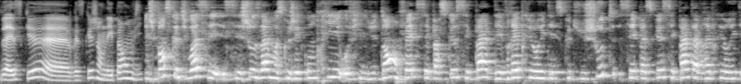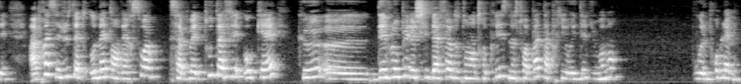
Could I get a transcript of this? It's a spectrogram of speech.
parce que, euh, parce que j'en ai pas envie. je pense que tu vois, ces, ces choses-là, moi, ce que j'ai compris au fil du temps, en fait, c'est parce que c'est pas des vraies priorités. Ce que tu shootes, c'est parce que c'est pas ta vraie priorité. Après, c'est juste être honnête envers soi. Ça peut être tout à fait OK que euh, développer le chiffre d'affaires de ton entreprise ne soit pas ta priorité du moment. Où est le problème?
